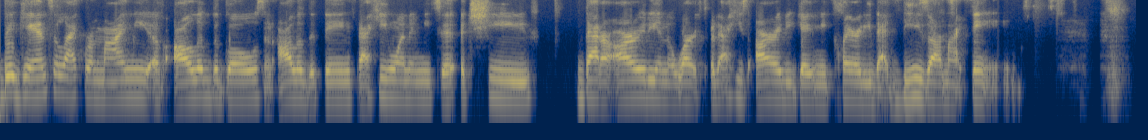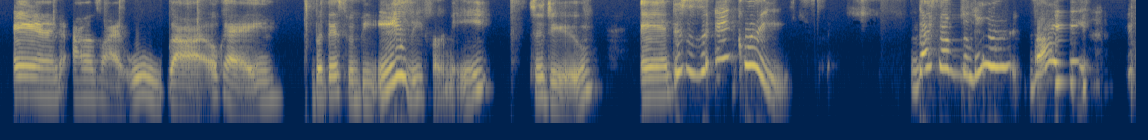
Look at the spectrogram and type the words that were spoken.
began to like remind me of all of the goals and all of the things that he wanted me to achieve that are already in the works, but that he's already gave me clarity that these are my things. And I was like, oh God, okay. But this would be easy for me to do. And this is an increase that's of the Lord, right?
